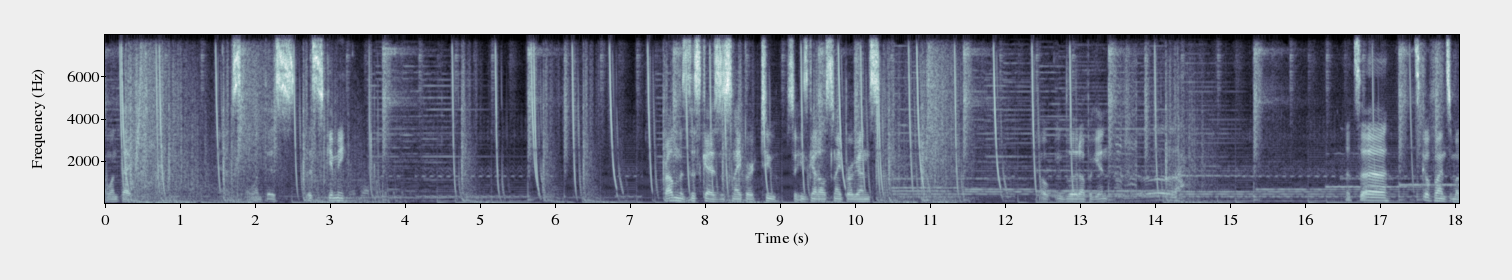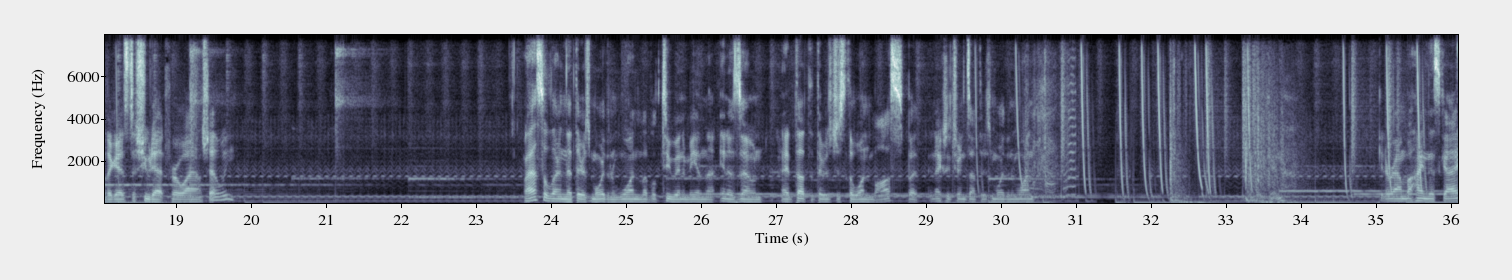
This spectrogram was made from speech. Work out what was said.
I want that. Yes, I want this. This, gimme. Problem is this guy's a sniper too, so he's got all sniper guns. Oh, we blew it up again. Ugh. Let's uh, let's go find some other guys to shoot at for a while, shall we? I also learned that there's more than one level 2 enemy in the in a zone. I had thought that there was just the one boss, but it actually turns out there's more than one. Get around behind this guy.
